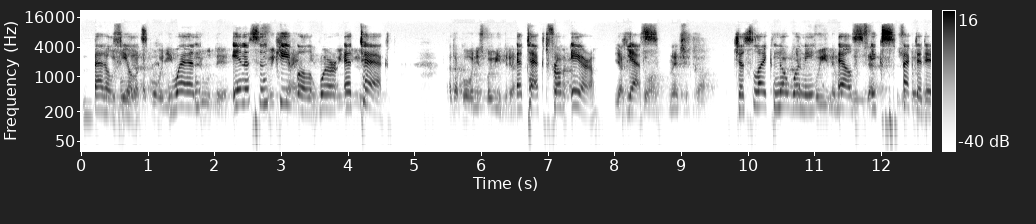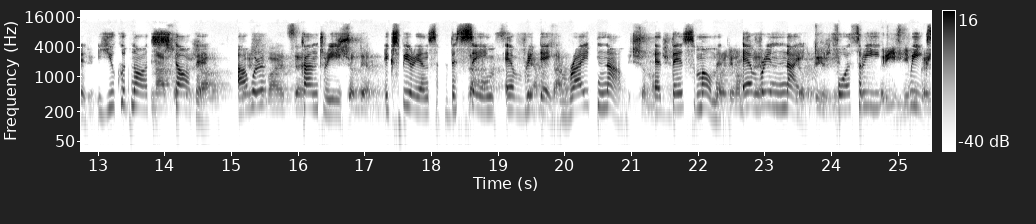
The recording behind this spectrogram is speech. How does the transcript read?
battlefields, when innocent people were attacked, attacked from air. Yes just like no one else expected it. You could not stop it. Our country experience the same every day, right now, at this moment, every night, for three weeks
